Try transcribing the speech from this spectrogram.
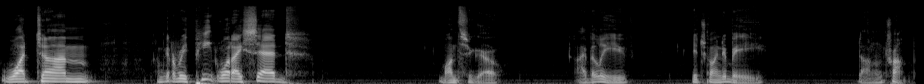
what, um, I'm going to repeat what I said months ago. I believe it's going to be Donald Trump.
